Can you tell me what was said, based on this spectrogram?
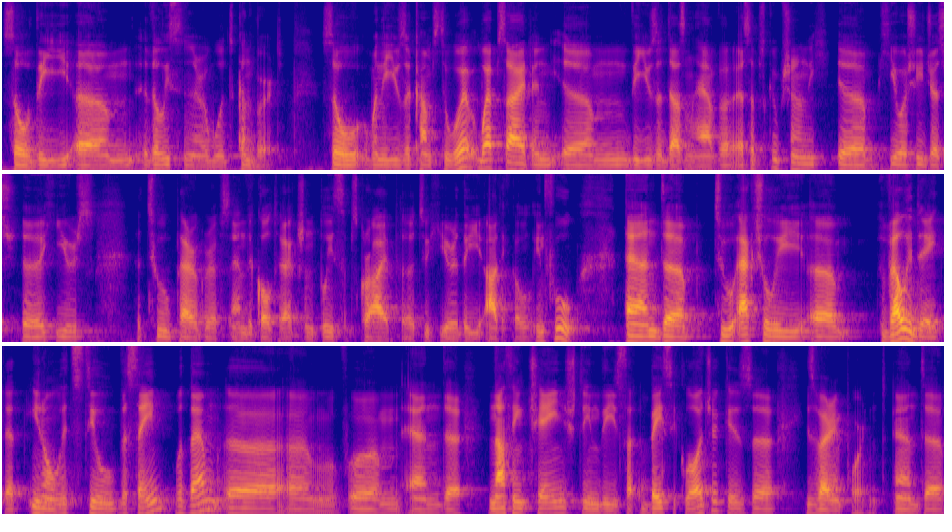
so the, um, the listener would convert. So when the user comes to a website and um, the user doesn't have a, a subscription, uh, he or she just uh, hears two paragraphs and the call to action, please subscribe uh, to hear the article in full. And uh, to actually um, validate that you know it's still the same with them uh, um, um, and uh, nothing changed in these basic logic is uh, is very important. And uh,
